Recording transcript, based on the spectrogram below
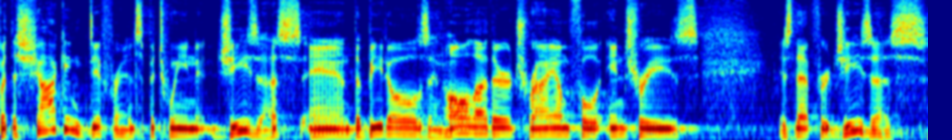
But the shocking difference between Jesus and the Beatles and all other triumphal entries is that for Jesus,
